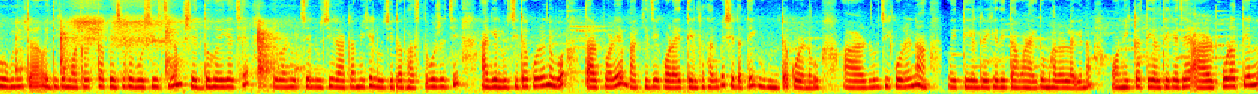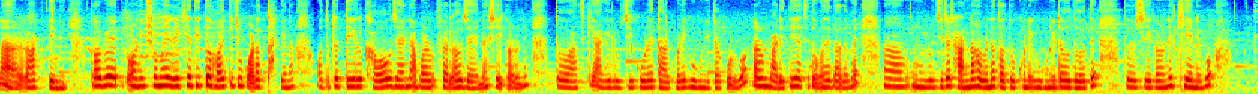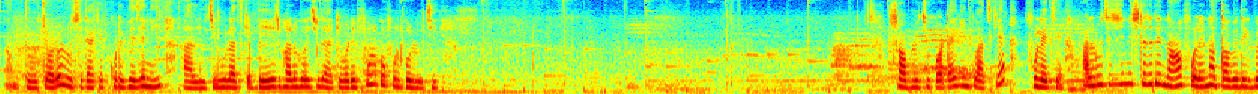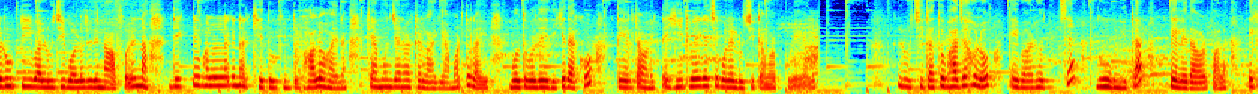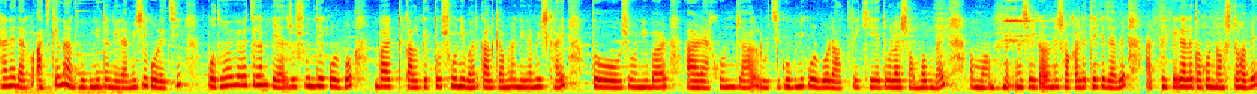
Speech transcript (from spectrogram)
ঘুগনিটা ওইদিকে মটরটা প্রেশারে বসিয়েছিলাম, সেদ্ধ হয়ে গেছে। এবার হচ্ছে লুচির আটা মেখে লুচিটা ভাজতে বসেছি। আগে লুচিটা করে নেব, তারপরে বাকি যে কড়াইয়ের তেলটা থাকবে সেটাতেই ঘুগনিটা করে নেব। আর লুচি করে না, ওই তেল রেখে দিতে আমার একদম ভালো লাগে না। অনেকটা তেল থেকে যায়, আর পোড়া তেল না রাখতে নেই। তবে অনেক সময় রেখে দিতে হয়, কিছু করার থাকে না। অতটা তেল খাওয়াও যায় না, আবার ফেলাও যায় না সেই কারণে। তো আজকে আগে লুচি করে তারপরে ঘুগনিটা করব। কারণ বাড়িতেই আছে তোমাদের দাদাভাই। লুচিটা ঠান্ডা হবে না ততক্ষণে ঘুগনিটা হতে হতে। তো সেই কারণে খেয়ে নেব। তো চলো লুচিটা এক এক করে ভেজে নিই। আর লুচিগুলো আজকে বেশ ভালো হয়েছিল। একেবারে ফুলকো ফুলকো লুচি। সব লুচি কটাই কিন্তু আজকে ফুলেছে। আর লুচি জিনিসটা যদি না ফোলে না, তবে দেখবে রুটি বা লুচি বলো যদি না ফোলে না দেখতেও ভালো লাগে না আর খেতেও কিন্তু ভালো হয় না। কেমন যেন একটা লাগে, আমার তো লাগে। বলতে বলতে এদিকে দেখো, তেলটা অনেকটা হিট হয়ে গেছে বলে লুচিটা আমার পুড়ে গেল। লুচিটা তো ভাজা হলো, এবার হচ্ছে ঘুগনিটা তেলে দেওয়ার পালা। এখানে দেখো, আজকে না ঘুগনিটা নিরামিষই করেছি। প্রথমে ভেবেছিলাম পেঁয়াজ রসুন দিয়ে করব বাট কালকে তো শনিবার, কালকে আমরা নিরামিষ খাই। তো শনিবার আর এখন যা লুচি ঘুগনি করব, রাত্রে খেয়ে তোলা সম্ভব নয়। সেই কারণে সকালে থেকে যাবে, আর থেকে গেলে তখন নষ্ট হবে।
